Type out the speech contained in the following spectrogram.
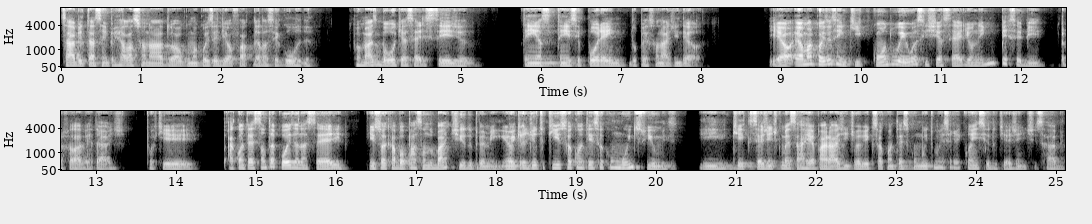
sabe? Tá sempre relacionado a alguma coisa ali ao fato dela ser gorda. Por mais boa que a série seja, tem, essa, tem esse porém do personagem dela. E é, é uma coisa assim que quando eu assisti a série eu nem percebi, pra falar a verdade. Porque acontece tanta coisa na série, isso acabou passando batido pra mim. Eu acredito que isso aconteça com muitos filmes. E que, que se a gente começar a reparar, a gente vai ver que isso acontece com muito mais frequência do que a gente sabe.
